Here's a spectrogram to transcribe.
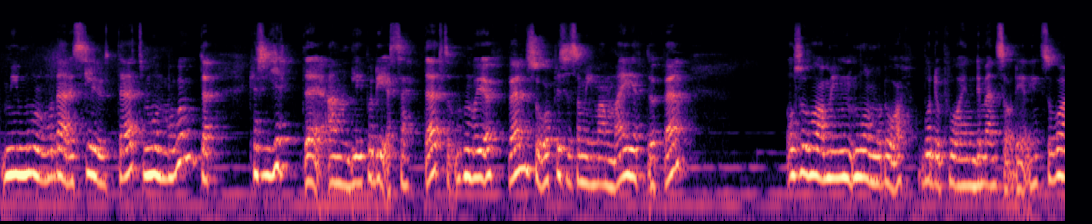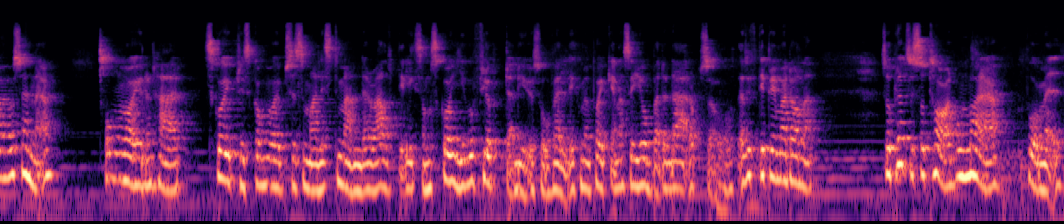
min mormor där i slutet, mormor var inte kanske jätteandlig på det sättet. Hon var ju öppen så, precis som min mamma är jätteöppen. Och så var min mormor då, bodde på en demensavdelning, så var jag hos henne. Och hon var ju den här skojpriska, hon var ju precis som Alice Timander och alltid liksom skojig och flörtade ju så väldigt med pojkarna, så jag jobbade där också. Och en riktig primadonna. Så plötsligt så tar hon bara på mig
